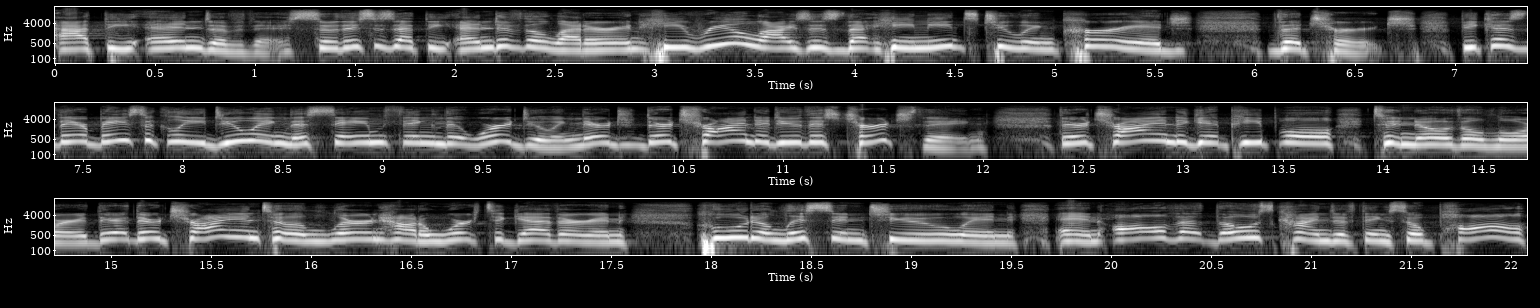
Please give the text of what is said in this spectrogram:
at the end of this. So, this is at the end of the letter, and he realizes that he needs to encourage the church because they're basically doing the same thing that we're doing. They're, they're trying to do this church thing, they're trying to get people to know the Lord, they're, they're trying to learn how to work together and who to listen to and, and all the, those kinds of things. So, Paul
